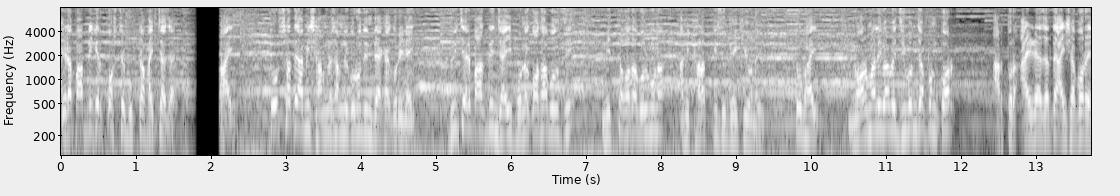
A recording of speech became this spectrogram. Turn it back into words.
যেটা পাবলিকের কষ্টে বুকটা ফাইটা যায়। ভাই, তোর সাথে আমি সামনে সামনে কোনোদিন দেখা করি নাই। দুই, চার, পাঁচ দিন যাই ফোনে কথা বলছি, মিথ্যা কথা বলব না, আমি খারাপ কিছু দেখিও নাই। তো ভাই নর্মালিভাবে জীবনযাপন কর আর তোর আইডিয়া যাতে আইসা পড়ে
